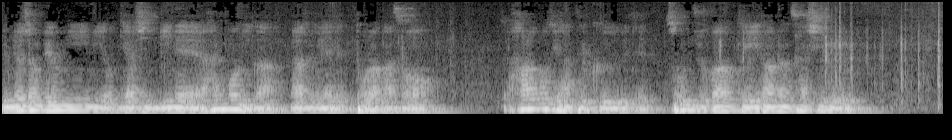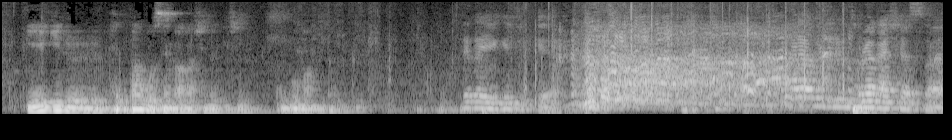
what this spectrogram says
윤여정 배우님이 연기하신 민의 할머니가 나중에 돌아가서 할아버지한테 그 이제 손주가 게이라는 사실을 얘기를 했다고 생각하시는지 궁금합니다. 내가 얘기해 줄게요. 아버지는 돌아가셨어요.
